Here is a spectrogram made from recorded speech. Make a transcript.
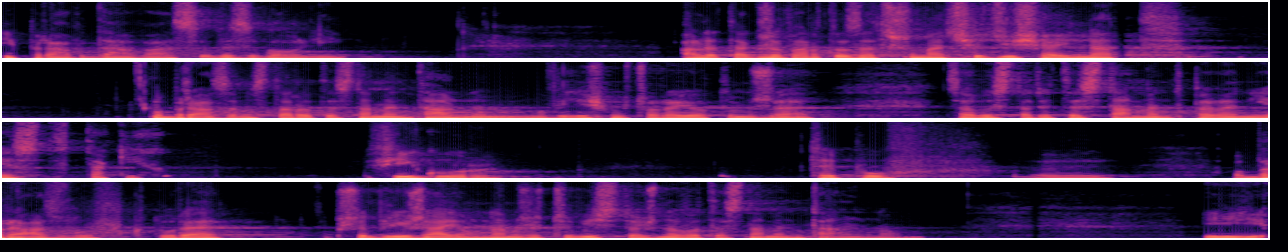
i prawda Was wyzwoli. Ale także warto zatrzymać się dzisiaj nad obrazem starotestamentalnym. Mówiliśmy wczoraj o tym, że cały Stary Testament pełen jest takich figur, typów, yy, obrazów, które przybliżają nam rzeczywistość nowotestamentalną. I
